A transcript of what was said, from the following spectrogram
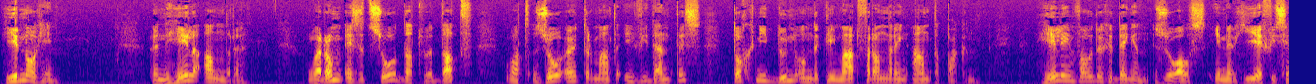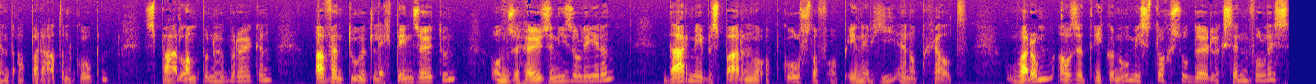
Hier nog een. Een hele andere. Waarom is het zo dat we dat, wat zo uitermate evident is, toch niet doen om de klimaatverandering aan te pakken? Heel eenvoudige dingen, zoals energie-efficiënt apparaten kopen, spaarlampen gebruiken, af en toe het licht eens uitdoen, onze huizen isoleren. Daarmee besparen we op koolstof, op energie en op geld. Waarom, als het economisch toch zo duidelijk zinvol is,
